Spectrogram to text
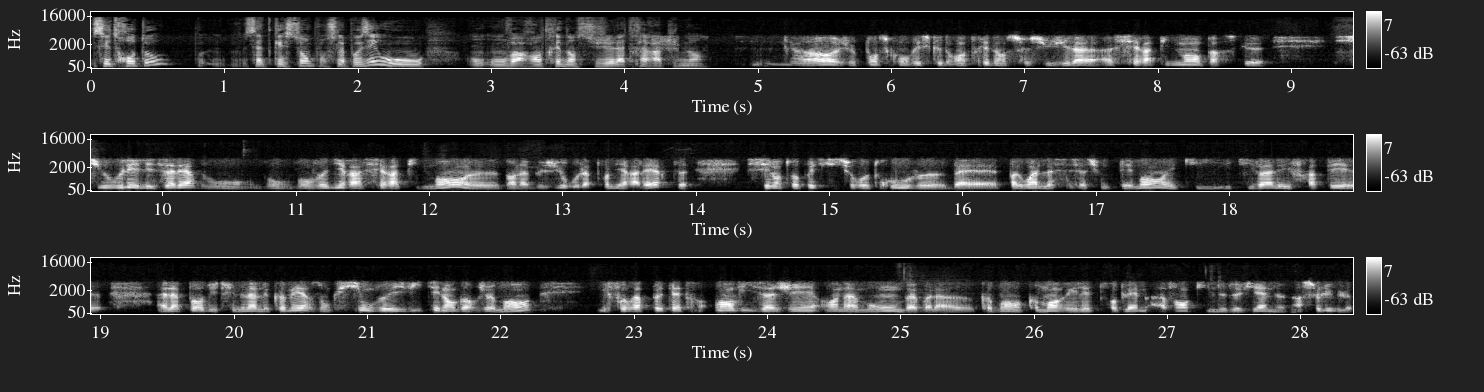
c'est trop tôt, cette question, pour se la poser, ou on, on va rentrer dans ce sujet-là très rapidement? Non, je pense qu'on risque de rentrer dans ce sujet-là assez rapidement, parce que si vous voulez, les alertes vont, vont, vont venir assez rapidement, euh, dans la mesure où la première alerte, c'est l'entreprise qui se retrouve euh, ben, pas loin de la cessation de paiement et qui, et qui va aller frapper euh, à la porte du tribunal de commerce. Donc si on veut éviter l'engorgement, il faudra peut-être envisager en amont ben voilà, comment, comment régler le problème avant qu'il ne devienne insoluble.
